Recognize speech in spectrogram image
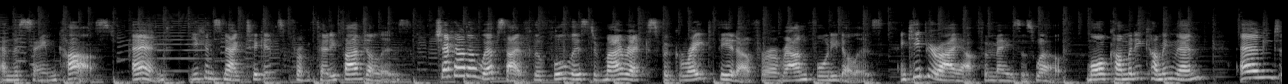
and the same cast. And you can snag tickets from $35. Check out our website for the full list of my recs for great theatre for around $40. And keep your eye out for Maze as well. More comedy coming then, and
